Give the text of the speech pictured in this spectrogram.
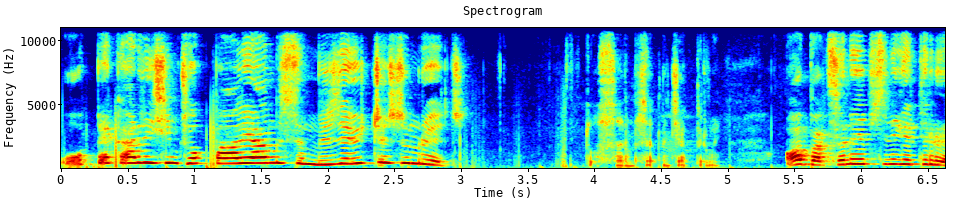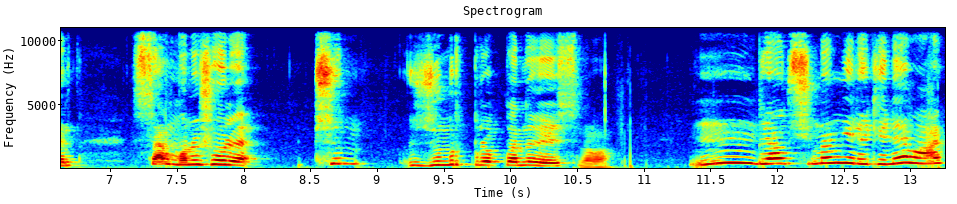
Oh be kardeşim çok pahalı almışsın. Bize 300 zümrüt. Dostlarım sakın. Abi bak sana hepsini getiririm. Sen bana şöyle tüm zümrüt bloklarını verirsin ama. Hmm, biraz düşünmem gerekiyor. Ne var?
